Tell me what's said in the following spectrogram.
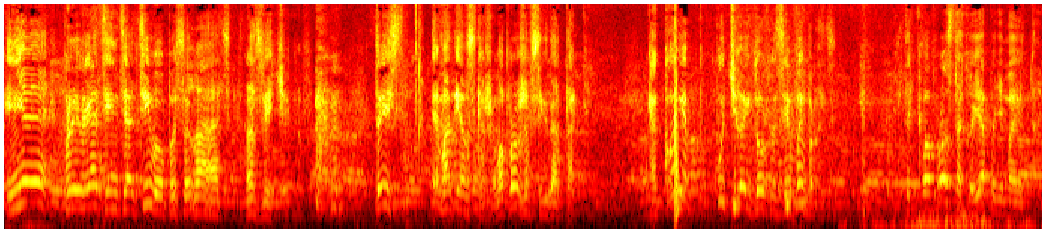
и не проявлять инициативу посылать разведчиков. То есть, э, я вам скажу, вопрос же всегда так. Какой путь человек должен себе выбрать? Так вопрос такой, я понимаю так,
